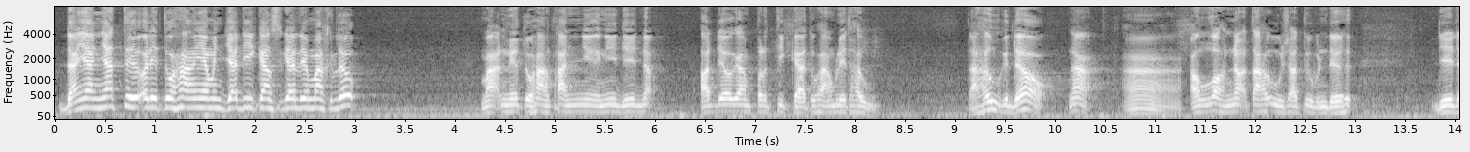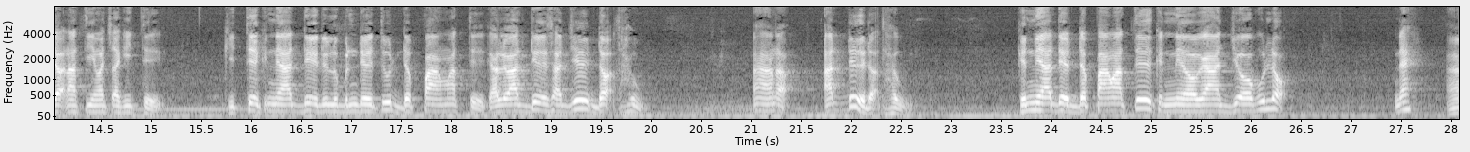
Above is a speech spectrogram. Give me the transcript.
dan yang nyata oleh Tuhan yang menjadikan segala makhluk? Makna Tuhan tanya ni dia nak ada orang pertikar Tuhan boleh tahu. Tahu ke tak? Nak. Ha, Allah nak tahu satu benda. Dia tak nanti macam kita. Kita kena ada dulu benda tu depan mata. Kalau ada saja tak tahu. Ha, tak? Ada tak tahu. Kena ada depan mata, kena orang ajar pula. Nah. Ha.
